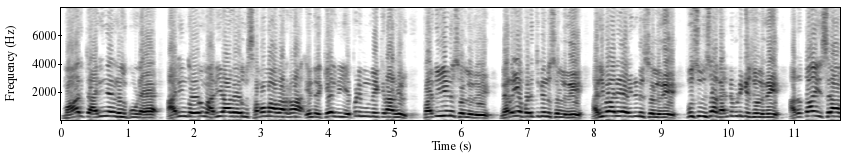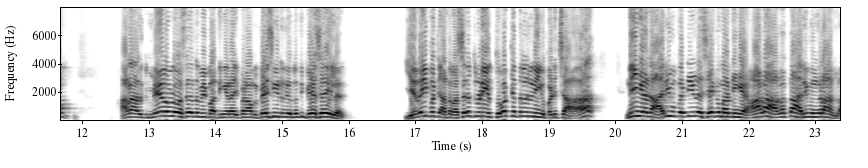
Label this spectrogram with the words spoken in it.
மார்க்க அறிஞர்கள் கூட அறிந்தோரும் அறியாதோரும் சமமாவார்களா என்ற கேள்வியை எப்படி முன்வைக்கிறார்கள்? படின்னு சொல்லுது நிறைய படிச்சுக்கன்னு சொல்லுது அறிவாளியா இருன்னு சொல்லுது புதுசு புதுசா கண்டுபிடிக்க சொல்லுது. அதைத்தான் இஸ்லாம். ஆனா அதுக்கு மேல உள்ள வசனத்தை போய் பாத்தீங்கன்னா இப்ப நாம பேசிக்கிட்டு இருக்கிறத பத்தி பேசவே இல்லை. எதை பற்றி அந்த வசனத்தினுடைய துவக்கத்திலிருந்து நீங்க படிச்சா நீங்க அந்த அறிவு பட்டியல சேர்க்க மாட்டீங்க. ஆனா அதைத்தான் அறிவுங்கிறான் அல்ல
